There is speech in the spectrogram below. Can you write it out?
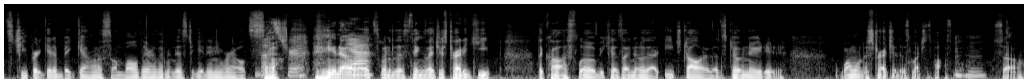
It's cheaper to get a big gallon of Sunball there than it is to get anywhere else. That's so true. you know, Yeah. it's one of those things. I just try to keep the cost low because I know that each dollar that's donated, I want to stretch it as much as possible. hmm So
